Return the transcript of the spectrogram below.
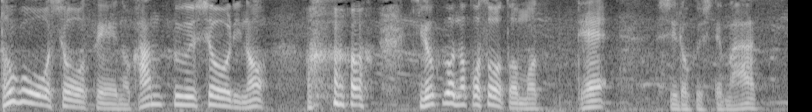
戸郷翔征の完封勝利の 記録を残そうと思って収録してます。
